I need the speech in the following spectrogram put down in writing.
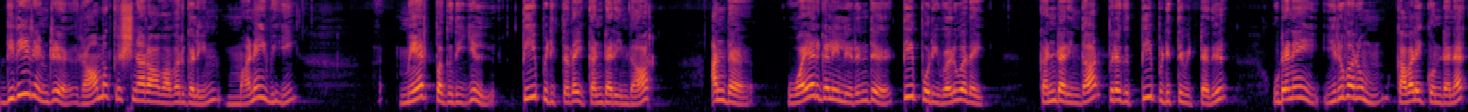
திடீரென்று ராமகிருஷ்ணராவ் அவர்களின் மனைவி மேற்பகுதியில் தீப்பிடித்ததை கண்டறிந்தார். அந்த ஒயர்களிலிருந்து தீப்பொறி வருவதை கண்டறிந்தார். பிறகு தீ பிடித்துவிட்டது. உடனே இருவரும் கவலை கொண்டனர்.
